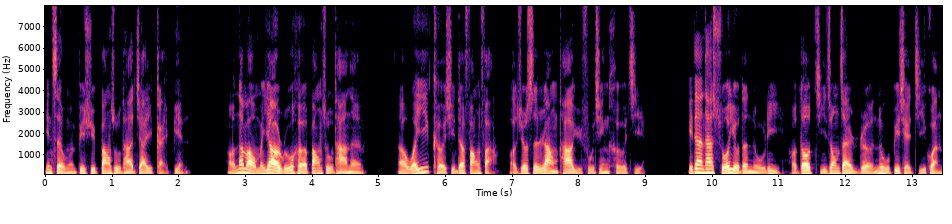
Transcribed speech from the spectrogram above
因此我们必须帮助他加以改变。哦，那么我们要如何帮助他呢？呃，唯一可行的方法哦，就是让他与父亲和解。一旦他所有的努力哦都集中在惹怒并且击管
